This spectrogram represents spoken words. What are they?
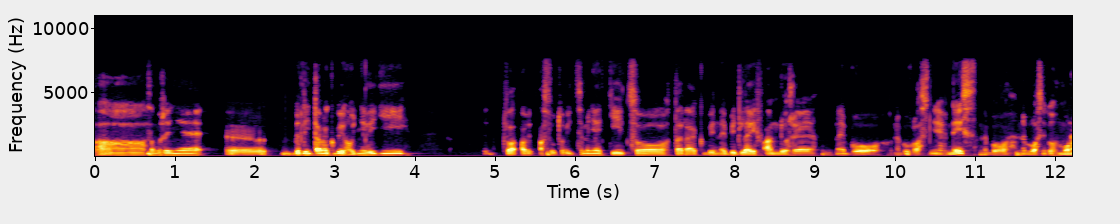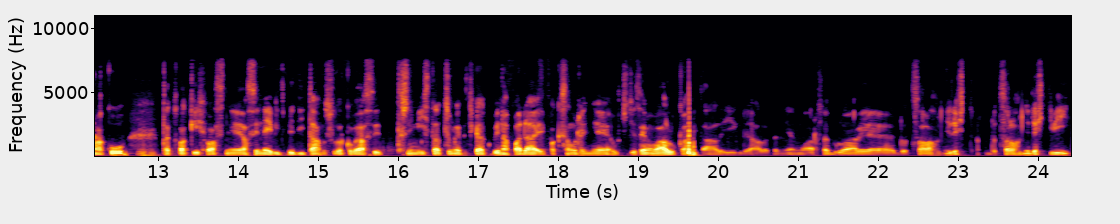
A samozřejmě e, bydlí tam jakoby hodně lidí, to, a, a jsou to víceméně ti, co teda jakoby nebydlejí v Andoře nebo, nebo vlastně v Nis, nebo, nebo vlastně jako v Monaku, mm-hmm. tak pak jich vlastně asi nejvíc bydlí tam. To jsou takové asi tři místa, co mě teďka jakoby napadají. Pak samozřejmě určitě zajímavá Luka v Itálii, kde ale ten január, február je docela hodně, dešť, docela hodně deštivý.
